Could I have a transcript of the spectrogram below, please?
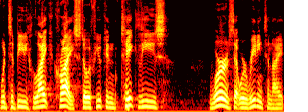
would to be like Christ. So if you can take these words that we're reading tonight,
